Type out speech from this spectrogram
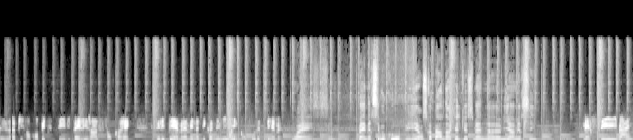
humaines, là, puis ils sont compétitifs, ils payent les gens, ils sont corrects. C'est les PME, mais notre économie est composée de PME. Ouais, c'est ça. Ben, merci beaucoup, puis on se reparle dans quelques semaines, euh, Mia. Merci. Merci, bye.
